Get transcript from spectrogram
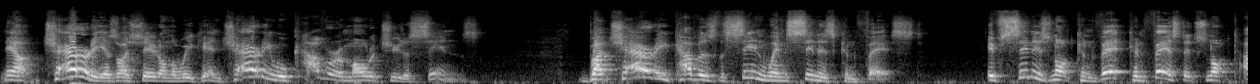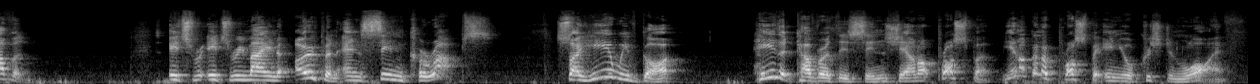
Now, charity, as I said on the weekend, charity will cover a multitude of sins. But charity covers the sin when sin is confessed. If sin is not confessed, it's not covered it's, it's remained open and sin corrupts. So here we've got, he that covereth his sins shall not prosper. You're not going to prosper in your Christian life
